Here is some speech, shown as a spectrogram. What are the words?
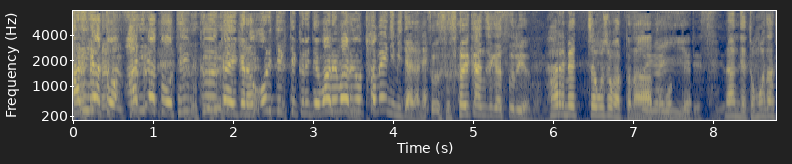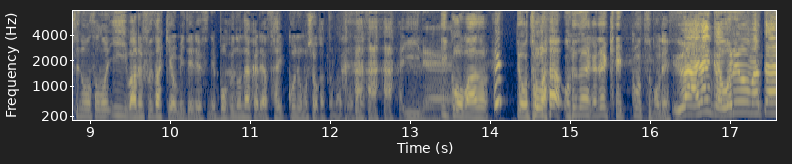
ありがと う、ありがとう、天空海から降りてきてくれて我々のためにみたいなね。そうそう、そういう感じがするよね。あれめっちゃ面白かったなと思っそれがいいてですよ。なんで友達のそのいい悪ふざけを見てですね、僕の中では最高に面白かったなと思って。いいね。以降もあの、えって音は俺の中で結構ツボです。うわなんか俺もまた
